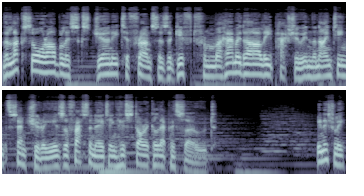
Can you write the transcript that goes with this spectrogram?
The Luxor obelisk's journey to France as a gift from Muhammad Ali Pasha in the 19th century is a fascinating historical episode. Initially,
